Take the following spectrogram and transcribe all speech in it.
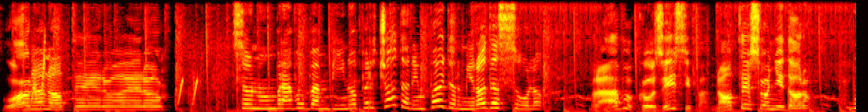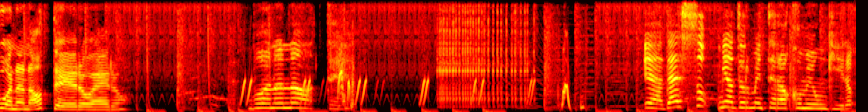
Buonanotte, Ero Ero. Sono un bravo bambino, perciò d'ora in poi dormirò da solo. Bravo, così si fa notte e sogni d'oro. Buonanotte, Ero Ero. Buonanotte. E adesso mi addormenterò come un ghiro.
